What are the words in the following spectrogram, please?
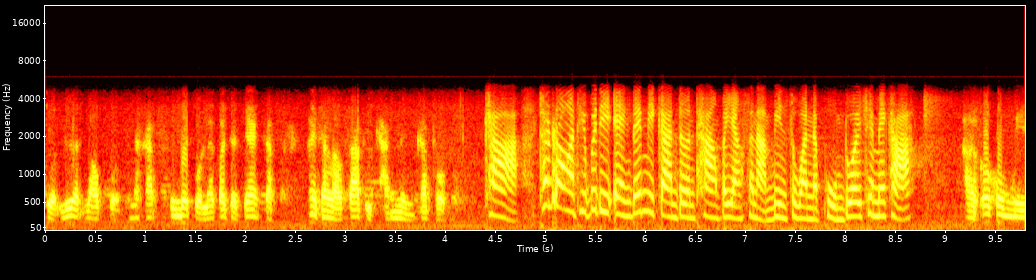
ตรวจเลือดรอผลนะครับ ซึ่งได้ผลแล้วก็จะแจ้งกับให้ทางเราทราบอีกครั้งหนึ่งครับผมค่ะท่านรองอธิบดีเองได้มีการเดินทางไปยังสนามบินสุวรรณภูมิด้วยใช่ไหมคะอ่าก็คงมี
